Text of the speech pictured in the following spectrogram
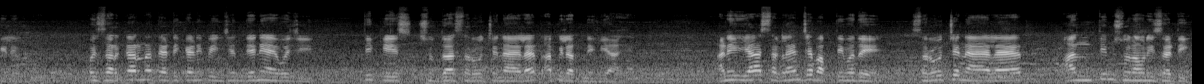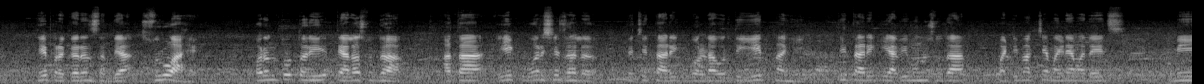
केले होते. पण सरकारनं त्या ठिकाणी पेन्शन देण्याऐवजी ती केससुद्धा सर्वोच्च न्यायालयात अपिलात नेली आहे. आणि या सगळ्यांच्या बाबतीमध्ये सर्वोच्च न्यायालयात अंतिम सुनावणीसाठी हे प्रकरण सध्या सुरू आहे. परंतु तरी त्यालासुद्धा आता एक वर्ष झालं त्याची तारीख बोर्डावरती येत नाही. ती तारीख यावी म्हणून सुद्धा पाठीमागच्या महिन्यामध्येच मी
